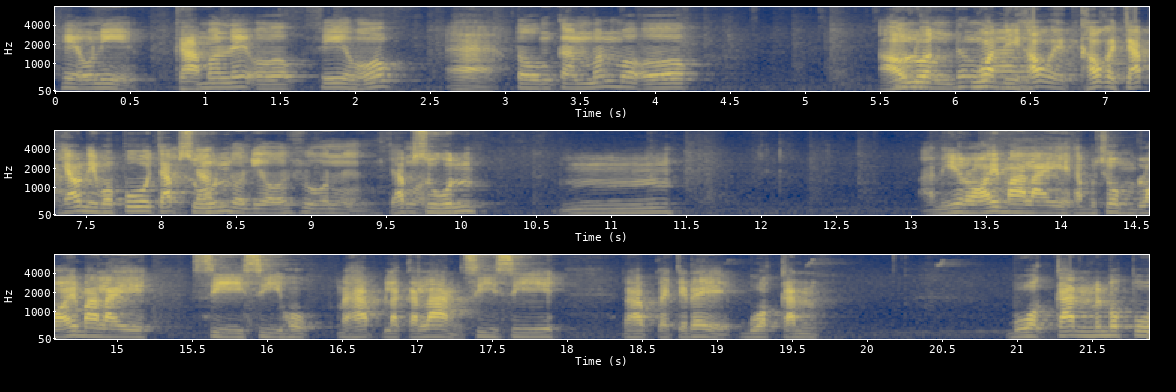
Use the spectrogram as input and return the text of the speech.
แถวนี้ครับมันเลยออกสี่หกอ่าตรงกันมันมาออก เอาลวดทั้งบนทั้งงวดล่างนี้เขาก็เขาก็จับแถวนี่บ่ปูจับศูนย์ตัวเดียวศูนย์นี่จับศูนย์อืมอันนี้ร้อยมาลัยท่านผู้ชมร้อยมาลัยสี่สี่หกนะครับหลักกระล่างซีซีนะครับ ก็จะได้บวกกัน บวกกันมันบ่ปู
